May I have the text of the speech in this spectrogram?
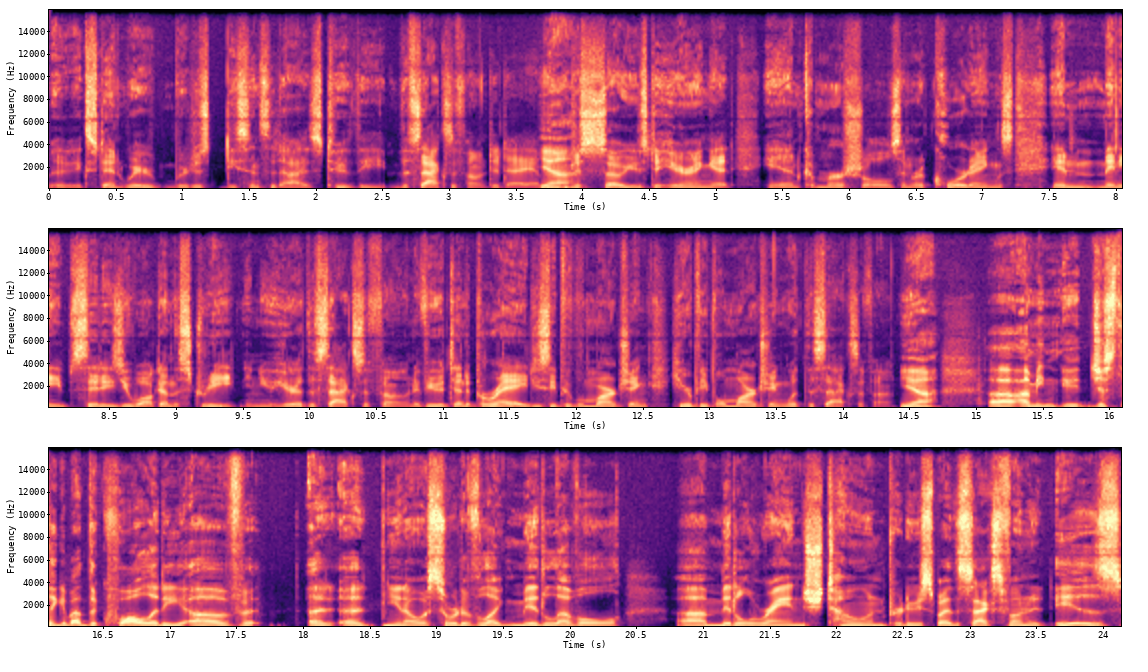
uh, extent, we're we're just desensitized to the the saxophone today. I mean, yeah. we're just so used to hearing it in commercials and recordings. In many cities, you walk down the street and you hear the saxophone. If you attend a parade, you see people marching, hear people marching with the saxophone. Yeah, uh, I mean, just think about the quality of a, a you know a sort of like mid level uh, middle range tone produced by the saxophone. It is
